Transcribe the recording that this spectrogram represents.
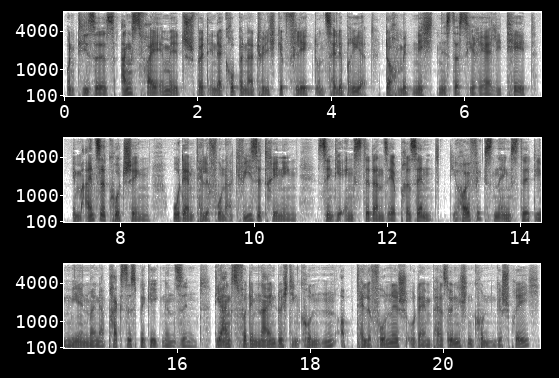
Und dieses angstfreie Image wird in der Gruppe natürlich gepflegt und zelebriert. Doch mitnichten ist das die Realität. Im Einzelcoaching oder im Telefonakquise-Training sind die Ängste dann sehr präsent. Die häufigsten Ängste, die mir in meiner Praxis begegnen, sind die Angst vor dem Nein durch den Kunden, ob telefonisch oder im persönlichen Kundengespräch,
